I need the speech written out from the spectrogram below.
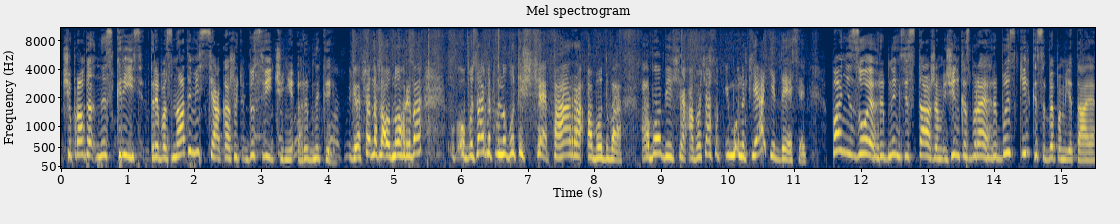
Щоправда, не скрізь. Треба знати місця, кажуть досвідчені грибники. Якщо знайшла одного гриба, обов'язково повинно бути ще пара або два, або більше, або часом імуно 5 і 10. Пані Зоя, грибник зі стажем. Жінка збирає гриби, скільки себе пам'ятає.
